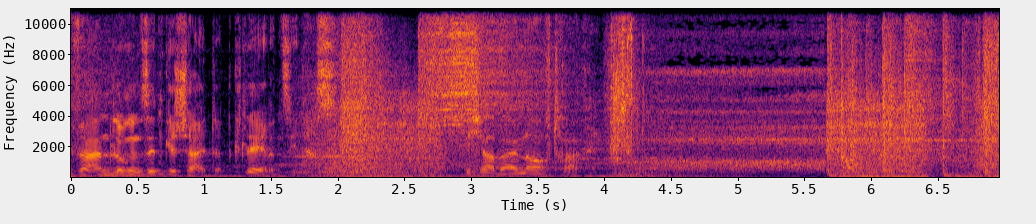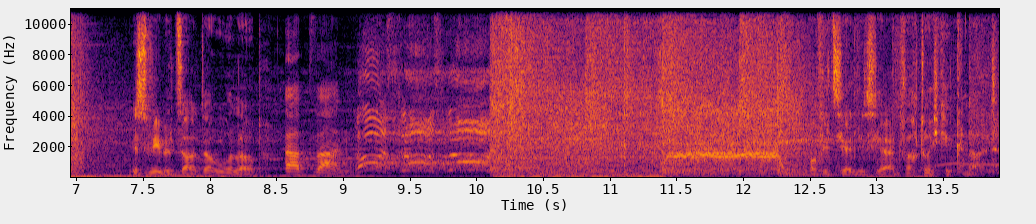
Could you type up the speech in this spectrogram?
Verhandlungen sind gescheitert. Klären Sie das. Ich habe einen Auftrag. Ist wie bezahlter Urlaub. Ab wann? Offiziell ist hier einfach durchgeknallt.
